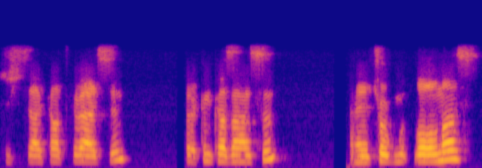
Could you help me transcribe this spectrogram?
kişisel katkı versin. Takım kazansın. Yani çok mutlu olmaz.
